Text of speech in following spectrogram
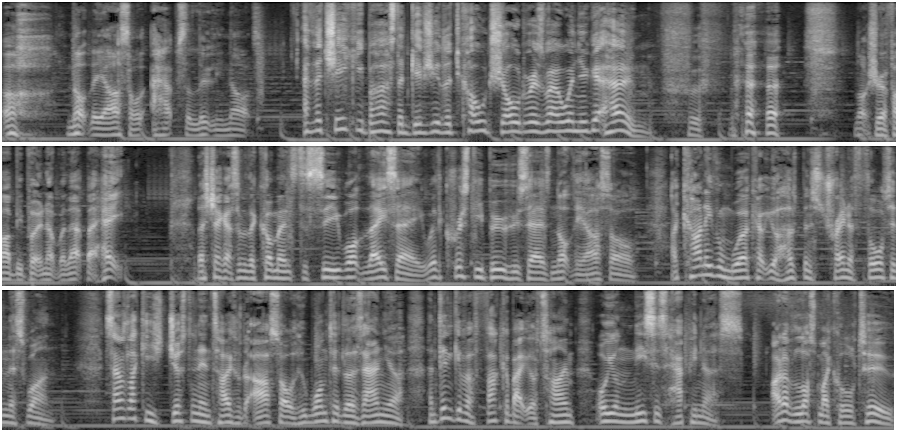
Oh, not the asshole, absolutely not. And the cheeky bastard gives you the cold shoulder as well when you get home. Not sure if I'd be putting up with that, but hey, let's check out some of the comments to see what they say. With Christy Boo, who says, Not the asshole. I can't even work out your husband's train of thought in this one. Sounds like he's just an entitled asshole who wanted lasagna and didn't give a fuck about your time or your niece's happiness. I'd have lost my cool too.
